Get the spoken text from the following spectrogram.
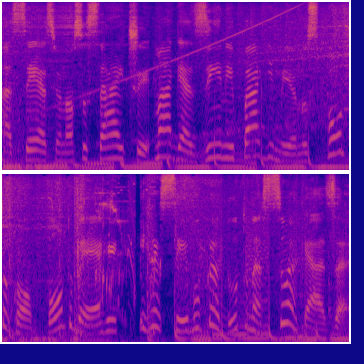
Acesse o nosso site magazinepagmenos.com.br e receba o produto na sua casa.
